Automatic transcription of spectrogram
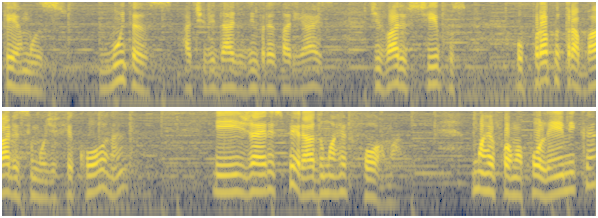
termos muitas atividades empresariais de vários tipos, o próprio trabalho se modificou né? E já era esperado uma reforma. Uma reforma polêmica,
